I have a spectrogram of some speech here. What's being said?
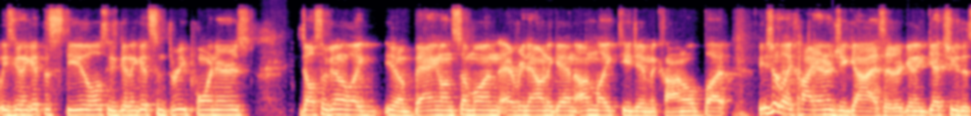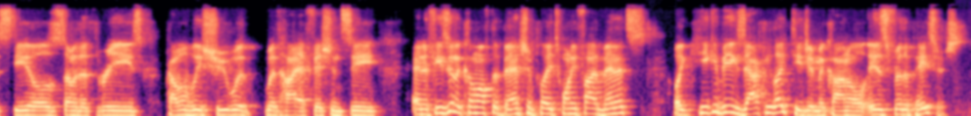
He's going to get the steals. He's going to get some three pointers. He's also going to like, you know, bang on someone every now and again, unlike TJ McConnell. But these are like high energy guys that are going to get you the steals, some of the threes, probably shoot with, with high efficiency. And if he's going to come off the bench and play 25 minutes, like he could be exactly like TJ McConnell is for the Pacers.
